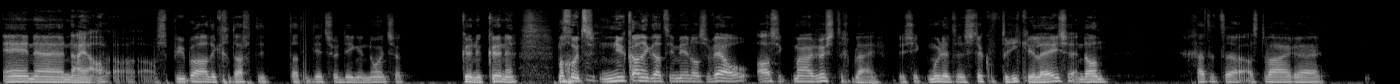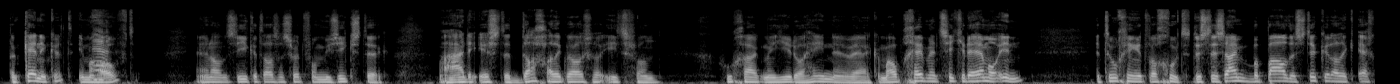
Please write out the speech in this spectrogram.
En nou ja, als puber had ik gedacht... dat ik dit soort dingen nooit zou kunnen kunnen. Maar goed, nu kan ik dat inmiddels wel als ik maar rustig blijf. Dus ik moet het een stuk of drie keer lezen... en dan gaat het als het ware... dan ken ik het in mijn hoofd. En dan zie ik het als een soort van muziekstuk. Maar de eerste dag had ik wel zoiets van... hoe ga ik me hier doorheen uh, werken? Maar op een gegeven moment zit je er helemaal in. En toen ging het wel goed. Dus er zijn bepaalde stukken dat ik echt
